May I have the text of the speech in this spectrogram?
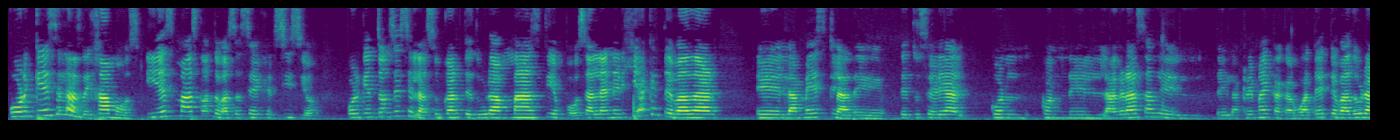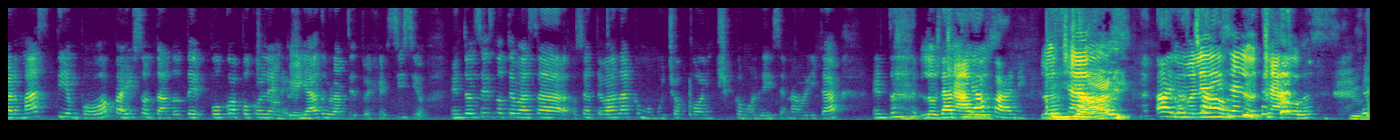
¿Por qué se las dejamos? Y es más cuando vas a hacer ejercicio, porque entonces el azúcar te dura más tiempo. O sea, la energía que te va a dar eh, la mezcla de, de tu cereal con, con el- la grasa del- de la crema de cacahuate te va a durar más tiempo, va a ir soltándote poco a poco la energía durante tu ejercicio. Entonces no te vas a, o sea, te va a dar como mucho punch, como le dicen ahorita. Entonces, Los la tía chavos. Fanny. Los Ay, chavos. ay, Como los le chavos. dicen los chavos. Ustedes no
